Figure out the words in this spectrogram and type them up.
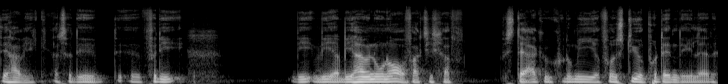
det har vi ikke. Altså det, det, fordi vi, vi, vi har jo nogle år faktisk haft stærk økonomi og fået styr på den del af det.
